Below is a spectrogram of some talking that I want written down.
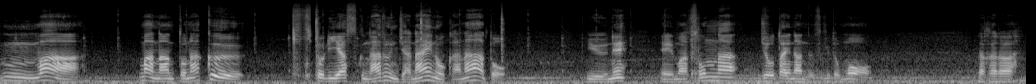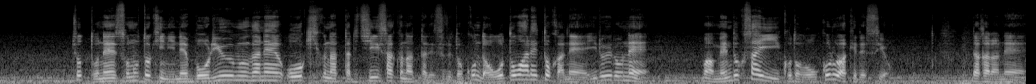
うん、まあまあなんとなく聞き取りやすくなるんじゃないのかなというね、えー、まあそんな状態なんですけども。だからちょっとねその時にねボリュームがね大きくなったり小さくなったりすると今度は音割れとかねいろいろねまあ面倒くさいことが起こるわけですよ。だからね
